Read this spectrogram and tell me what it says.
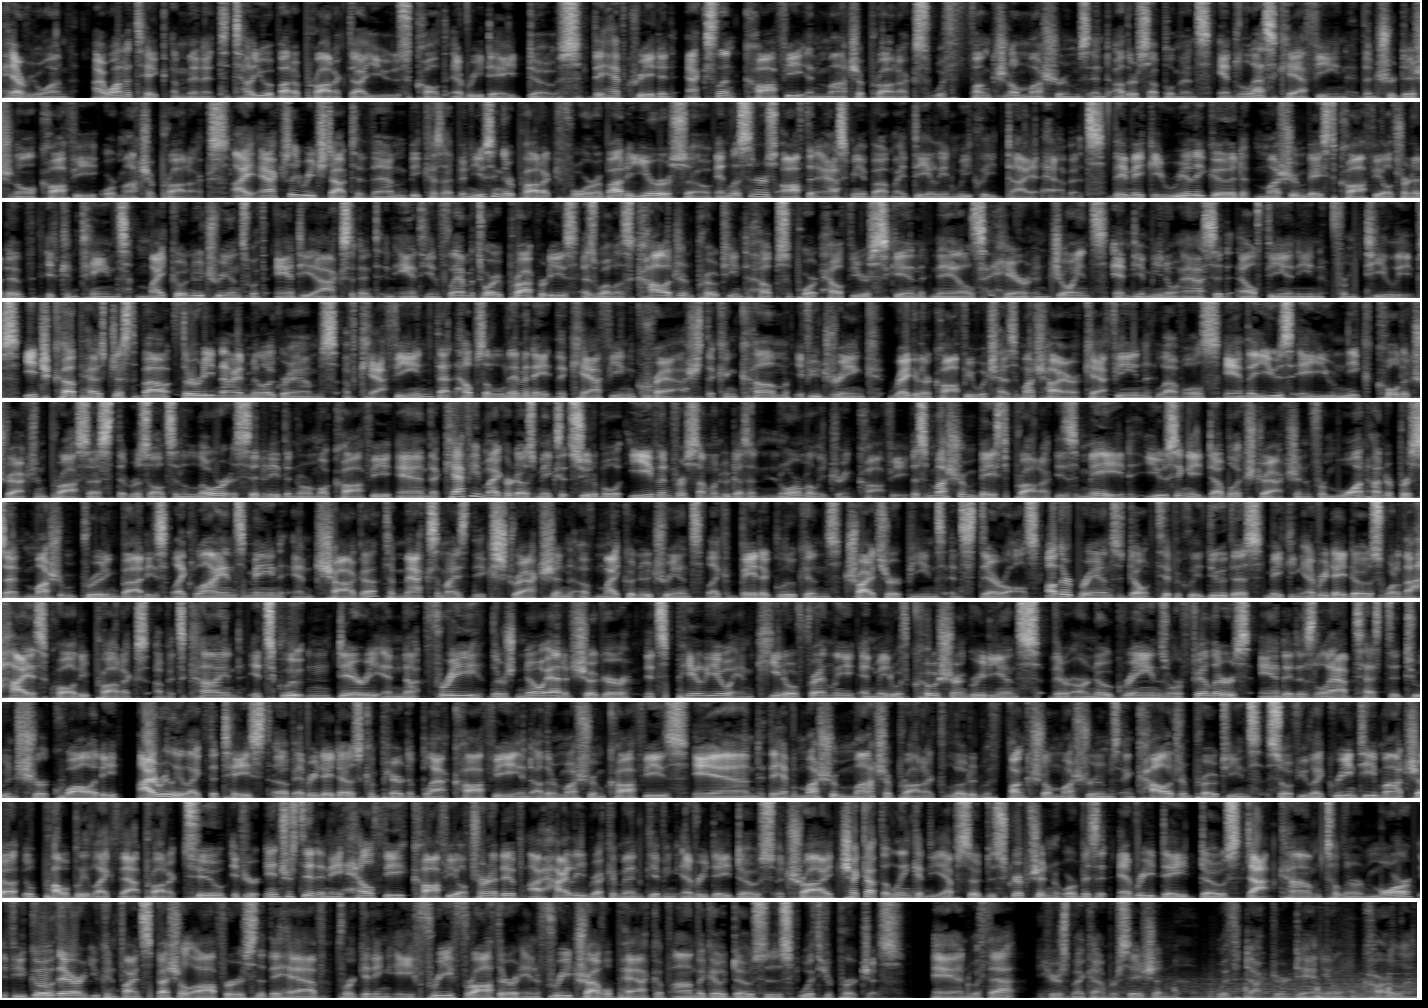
Hey everyone, I want to take a minute to tell you about a product I use called Everyday Dose. They have created excellent coffee and matcha products with functional mushrooms and other supplements and less caffeine than traditional coffee or matcha products. I actually reached out to them because I've been using their product for about a year or so, and listeners often ask me about my daily and weekly diet habits. They make a really good mushroom based coffee alternative. It contains micronutrients with antioxidant and anti inflammatory properties, as well as collagen protein to help support healthier skin, nails, hair, and joints, and the amino acid L-theanine from tea leaves. Each cup has just about 39 milligrams of caffeine. That helps eliminate the caffeine crash that can come if you drink regular coffee, which has much higher caffeine levels. And they use a unique cold extraction process that results in lower acidity than normal coffee. And the caffeine microdose makes it suitable even for someone who doesn't normally drink coffee. This mushroom based product is made using a double extraction from 100% mushroom fruiting bodies like lion's mane and chaga to maximize the extraction of micronutrients like beta glucans, tri terpenes, and sterols. Other brands don't typically do this, making Everyday Dose one of the highest quality products of its kind. It's gluten, dairy, and nut free. There's no added sugar. It's paleo and keto friendly and made with kosher ingredients. There are no grains or fillers, and it is lab tested to ensure quality. I really like the taste of Everyday Dose compared to black coffee and other mushroom coffees. And they have a mushroom matcha product loaded with functional mushrooms and collagen proteins. So if you like green tea matcha, you'll probably like that product too. If you're interested in a healthy coffee alternative, I highly recommend giving Everyday Dose a try. Check out the link in the episode description or visit everydaydose.com to learn more. If you go there, you can find special offers that they have for getting a free frother and free travel pack of on the go doses with your purchase. And with that, here's my conversation with Dr. Daniel Karlin.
